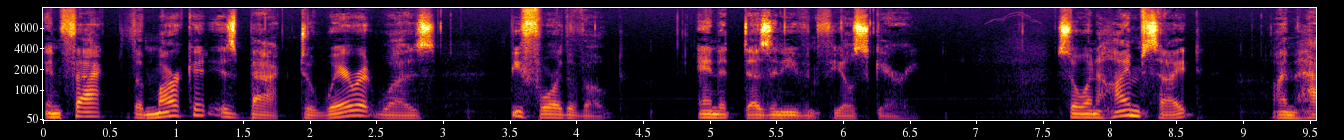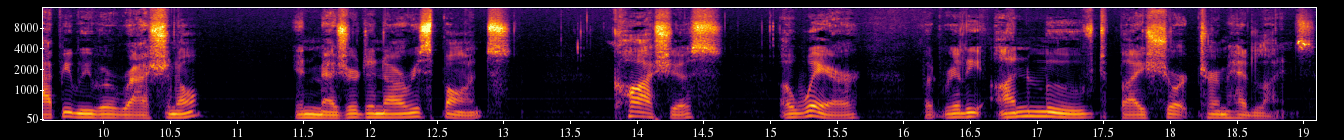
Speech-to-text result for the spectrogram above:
In fact, the market is back to where it was before the vote, and it doesn't even feel scary. So, in hindsight, I'm happy we were rational and measured in our response, cautious, aware, but really unmoved by short term headlines.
